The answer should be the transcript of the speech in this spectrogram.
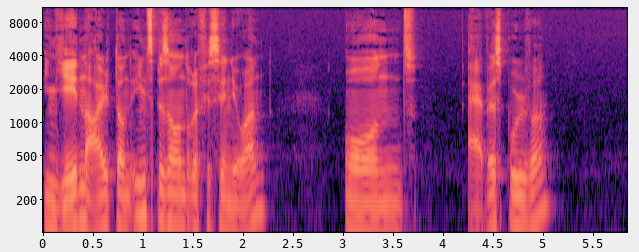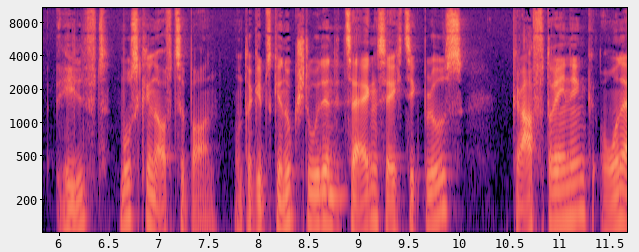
in jedem Alter und insbesondere für Senioren. Und Eiweißpulver hilft, Muskeln aufzubauen. Und da gibt es genug Studien, die zeigen, 60 plus, Krafttraining ohne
